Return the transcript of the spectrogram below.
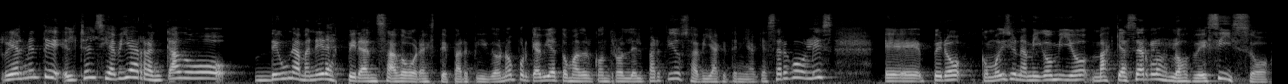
realmente el Chelsea había arrancado de una manera esperanzadora este partido, ¿no? Porque había tomado el control del partido, sabía que tenía que hacer goles, eh, pero como dice un amigo mío, más que hacerlos, los deshizo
